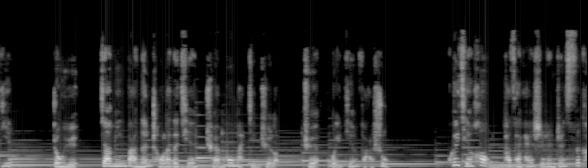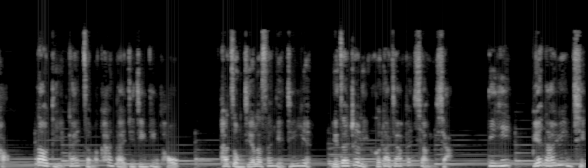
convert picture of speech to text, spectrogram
跌。终于，佳明把能筹来的钱全部买进去了，却回天乏术。亏钱后，他才开始认真思考，到底该怎么看待基金定投。他总结了三点经验，也在这里和大家分享一下。第一，别拿运气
